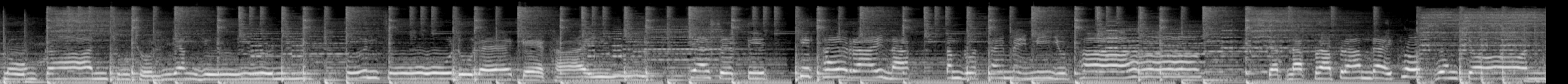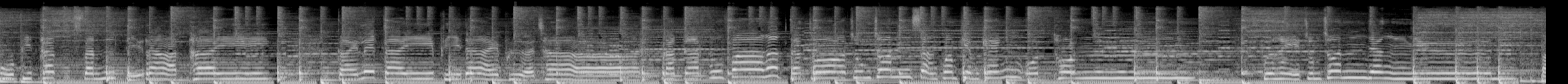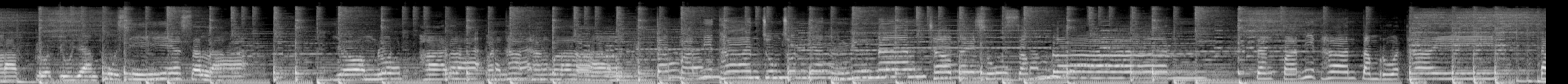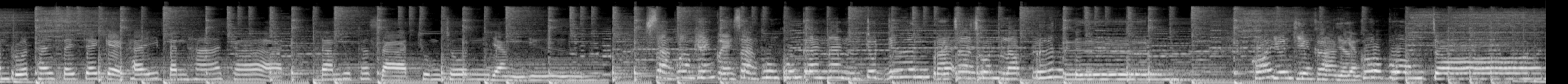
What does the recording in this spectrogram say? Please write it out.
โครงการชุมชนยั่งยืนฟื้นฟูดูแลแก้ไขยาเสพติดคิษภัยร้ายหนัก ตำรวจไทยไม่มีหยุดพัก จัดหนักปราบปรามได้ครบวงจร หมู่พิทักษ์สันติราษฎร์ไทยกายและใจพี่ได้เพื่อชาติ ประกาศผู้ฟ้าตะทอชุมชน สร้างความเข้มแข็งอดทน พื่อให้ชุมชนยั่งยืนปักกรดอยู่อย่างผู้เสียสละ ยอมลดภาระพันธะทางบ้านตามปณิธานชุมชนยั่งยืนนานชาวไทยสุขสำราญดังปณิธานตำรวจไทย ตำรวจไทยใส่ใจแก้ไขปัญหาชาติ ตามยุทธศาสตร์ชุมชนยั่งยืน สร้างความแข็งแกร่งสร้างภูมิคุ้มกันนั้นจุดยืน ประชาชนหลับหรือตื่นขอยืน เคียงข้างอย่างครบวงจร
